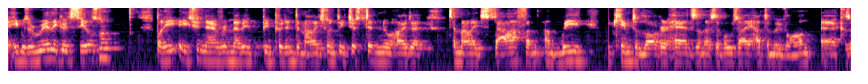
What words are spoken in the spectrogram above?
he was a really good salesman, but he, he should never maybe been put into management. He just didn't know how to, to manage staff, and, and we came to loggerheads. And I suppose I had to move on because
